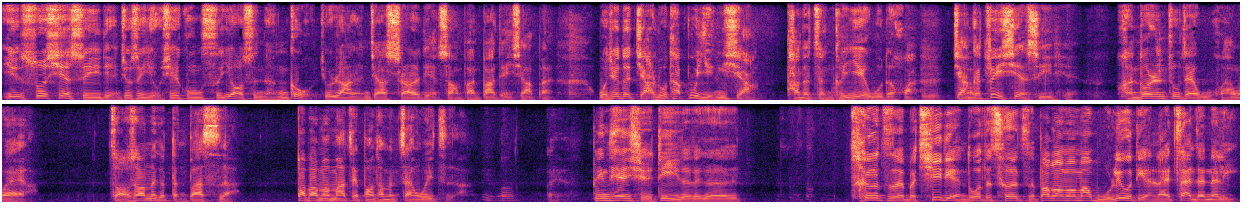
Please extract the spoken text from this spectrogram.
因也说现实一点，就是有些公司要是能够就让人家十二点上班，八点下班，我觉得假如它不影响它的整个业务的话，讲个最现实一点，很多人住在五环外啊，早上那个等巴士啊，爸爸妈妈在帮他们占位置啊，哎呀，冰天雪地的这个车子不七点多的车子，爸爸妈妈五六点来站在那里，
